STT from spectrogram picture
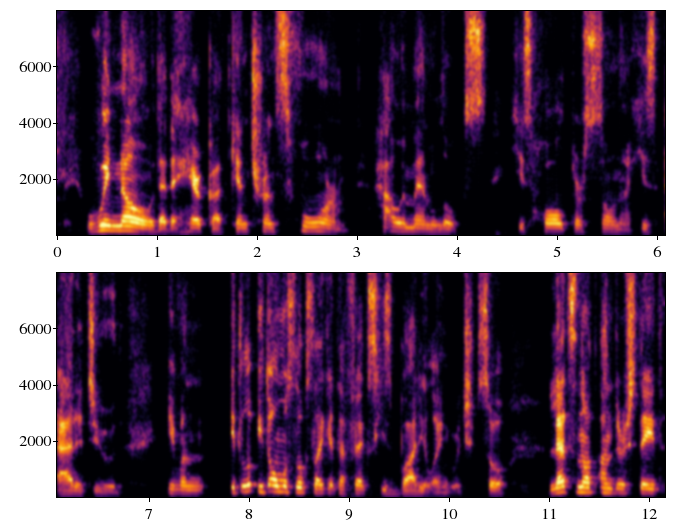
we know that a haircut can transform how a man looks, his whole persona, his attitude, even it it almost looks like it affects his body language. So let's not understate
